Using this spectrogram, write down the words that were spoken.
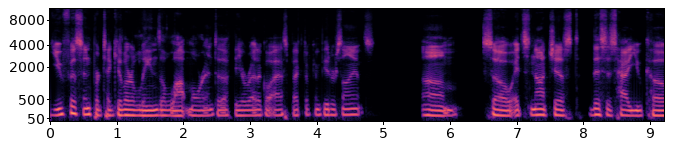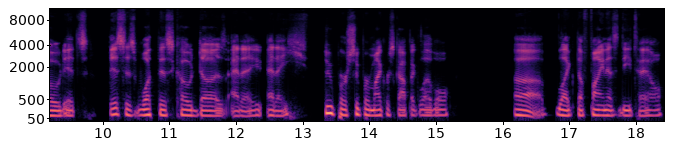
UFAS in particular leans a lot more into the theoretical aspect of computer science. Um, so it's not just this is how you code; it's this is what this code does at a at a super super microscopic level, uh, like the finest detail.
